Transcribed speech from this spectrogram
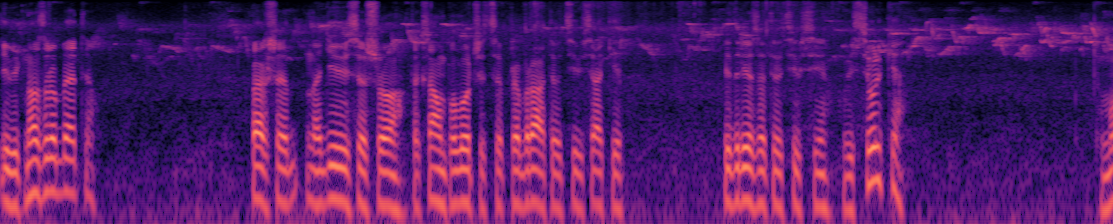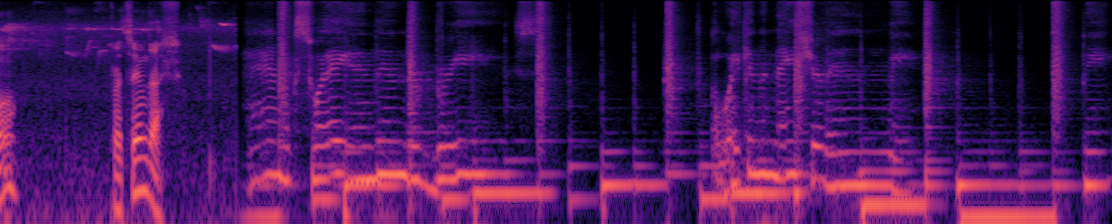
і вікно зробити. Перше, надіюся, що так само вийде прибрати оці всякі, підрізати оці всі вісюльки. Тому Працюємо далі. Awaken the nature in me. Me.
